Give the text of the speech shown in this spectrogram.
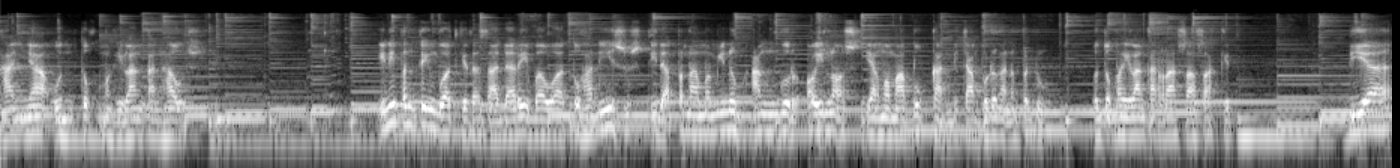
hanya untuk menghilangkan haus. Ini penting buat kita sadari bahwa Tuhan Yesus tidak pernah meminum anggur oinos yang memabukkan dicampur dengan empedu untuk menghilangkan rasa sakit. Dia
